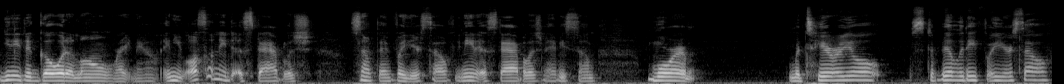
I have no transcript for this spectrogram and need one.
you need to go it alone right now. And you also need to establish something for yourself. You need to establish maybe some more material stability for yourself.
